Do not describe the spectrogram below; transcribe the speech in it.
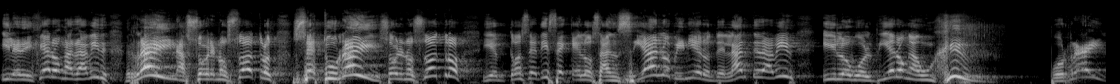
y le dijeron a David, reina sobre nosotros, sé tu rey sobre nosotros. Y entonces dice que los ancianos vinieron delante de David y lo volvieron a ungir por rey.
